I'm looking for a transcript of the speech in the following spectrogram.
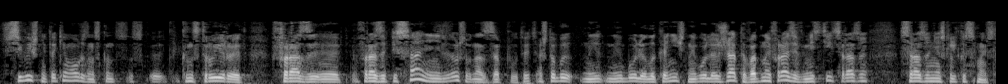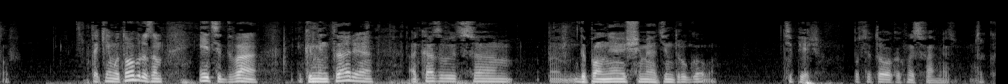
Всевышний таким образом конструирует фразы, э, фразы Писания не для того, чтобы нас запутать, а чтобы наиболее лаконично, наиболее сжато в одной фразе вместить сразу, сразу несколько смыслов. Таким вот образом, эти два комментария оказываются э, дополняющими один другого. Теперь, после того, как мы с вами так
